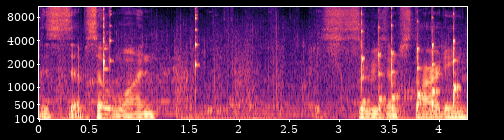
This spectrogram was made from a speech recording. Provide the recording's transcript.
This is episode one. Series I'm starting.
